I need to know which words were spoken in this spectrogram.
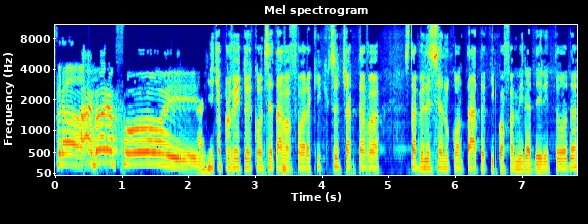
Pronto. Agora foi! A gente aproveitou enquanto você estava fora aqui, que o Santiago estava estabelecendo contato aqui com a família dele toda.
